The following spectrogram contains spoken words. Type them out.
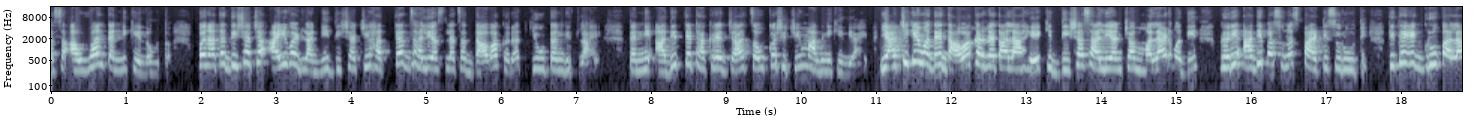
असं आव्हान त्यांनी केलं होतं. पण आता दिशाच्या आई वडिलांनी दिशाची हत्याच झाली असल्याचा दावा करत क्यूटन घेतला आहे. त्यांनी आदित्य ठाकरेंच्या चौकशीची मागणी केली आहे. याचिकेमध्ये दावा करण्यात आला आहे की दिशा सालियांच्या मलाडमधील घरी आधीपासूनच पार्टी सुरू होती. तिथे एक ग्रुप आला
